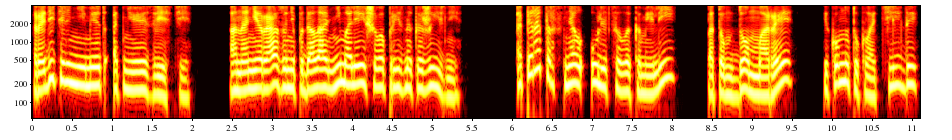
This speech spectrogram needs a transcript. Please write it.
родители не имеют от нее известий. она ни разу не подала ни малейшего признака жизни. Оператор снял улицу Лакамели, потом дом Море и комнату Клотильды.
